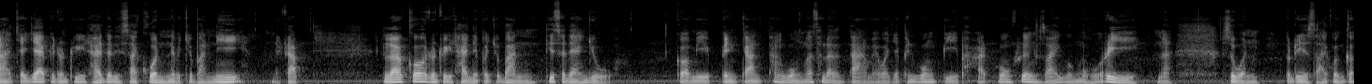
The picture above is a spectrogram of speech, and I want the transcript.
อาจจะแยกเป็นดนตรีไทยดนตรีสากลในปัจจุบันนี้นะครับ แล้วก็ดนตรีไทยในปัจจุบันที่แสดงอยู่ ก็มีเป็นการตั้งวงลักษณะต่างๆ ไม่ว่าจะเป็นวงปีพาดวงเครื่องสายวงโมโหรีนะส่วนดนตรีสากลก็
